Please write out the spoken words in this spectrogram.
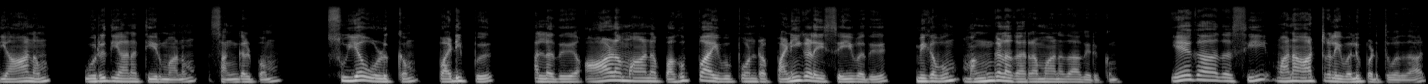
தியானம் உறுதியான தீர்மானம் சங்கல்பம் சுய ஒழுக்கம் படிப்பு அல்லது ஆழமான பகுப்பாய்வு போன்ற பணிகளை செய்வது மிகவும் மங்களகரமானதாக இருக்கும். ஏகாதசி மன ஆற்றலை வலுப்படுத்துவதால்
